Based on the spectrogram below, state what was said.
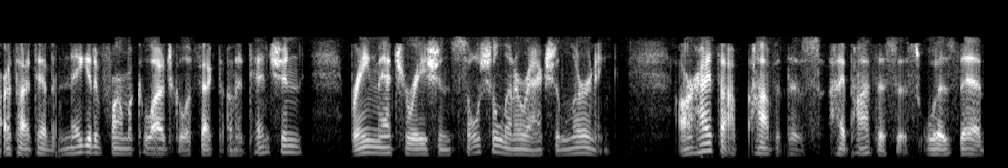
are thought to have a negative pharmacological effect on attention, brain maturation, social interaction, learning. Our hypothesis, was that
